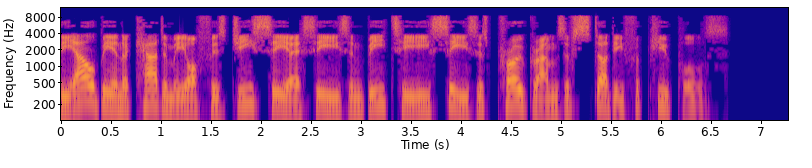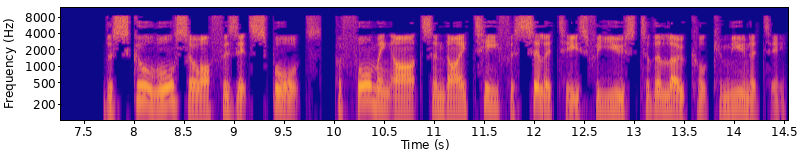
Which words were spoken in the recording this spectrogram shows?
The Albion Academy offers GCSEs and BTECs as programs of study for pupils. The school also offers its sports, performing arts and IT facilities for use to the local community.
